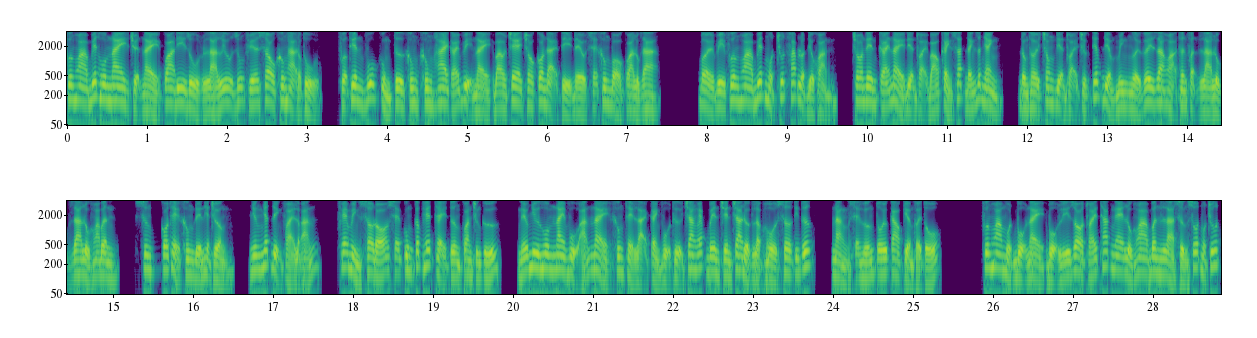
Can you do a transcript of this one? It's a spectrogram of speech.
Phương hoa biết hôm nay chuyện này qua đi dù là lưu dũng phía sau không hạ độc thủ, phượng thiên vũ cùng tư không không hai cái vị này bao che cho con đại tỷ đều sẽ không bỏ qua lục ra bởi vì phương hoa biết một chút pháp luật điều khoản, cho nên cái này điện thoại báo cảnh sát đánh rất nhanh, đồng thời trong điện thoại trực tiếp điểm minh người gây ra họa thân phận là lục gia lục hoa bân, xưng có thể không đến hiện trường, nhưng nhất định phải lập án phe mình sau đó sẽ cung cấp hết thẻ tương quan chứng cứ, nếu như hôm nay vụ án này không thể lại cảnh vụ tự trang web bên trên tra được lập hồ sơ tin tức, nàng sẽ hướng tối cao kiểm khởi tố. Phương hoa một bộ này, bộ lý do thoái thác nghe lục hoa bân là sửng sốt một chút,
